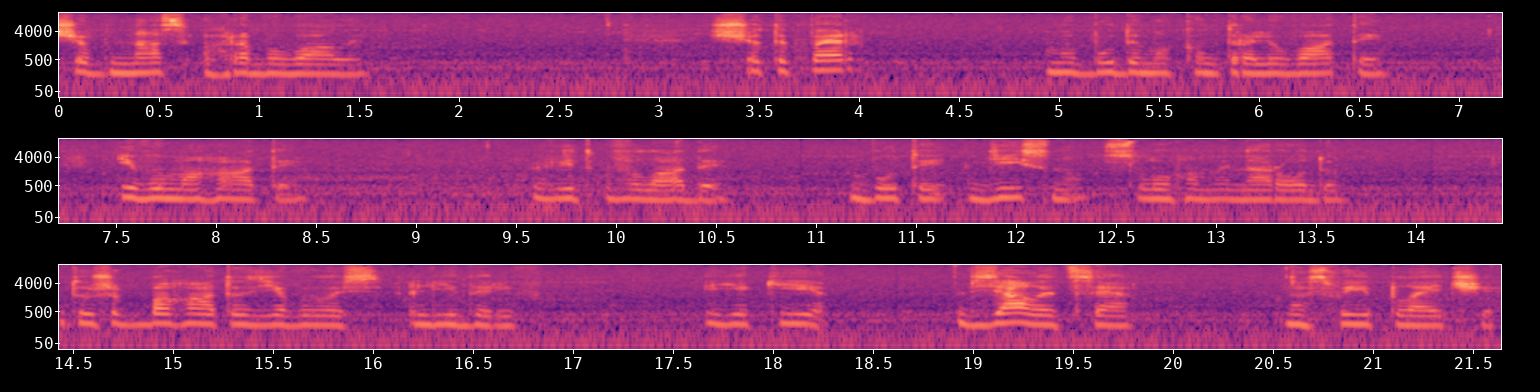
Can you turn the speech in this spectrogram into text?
щоб нас грабували, що тепер ми будемо контролювати і вимагати від влади бути дійсно слугами народу. Дуже багато з'явилось лідерів, які взяли це на свої плечі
